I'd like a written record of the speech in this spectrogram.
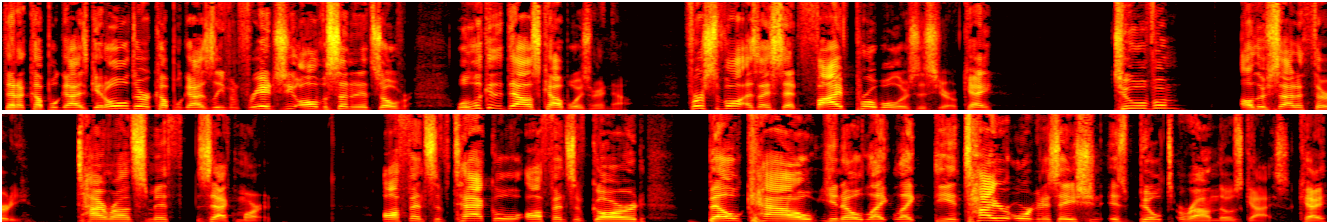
Then a couple guys get older, a couple guys leaving free agency, all of a sudden it's over. Well, look at the Dallas Cowboys right now. First of all, as I said, five Pro Bowlers this year, okay? Two of them, other side of 30. Tyron Smith, Zack Martin. Offensive tackle, offensive guard, bell cow, you know, like like the entire organization is built around those guys, okay?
